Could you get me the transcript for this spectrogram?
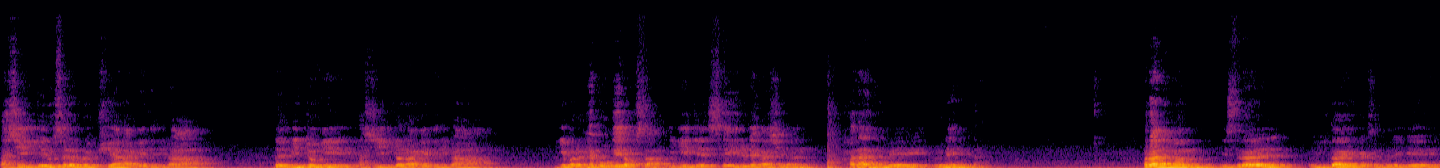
다시 예루살렘으로 귀환하게 되리라. 너희 민족이 다시 일어나게 되리라. 이게 바로 회복의 역사. 이게 이제 새 일을 행하시는 하나님의 은혜입니다. 하나님은 이스라엘 유다의 백성들에게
